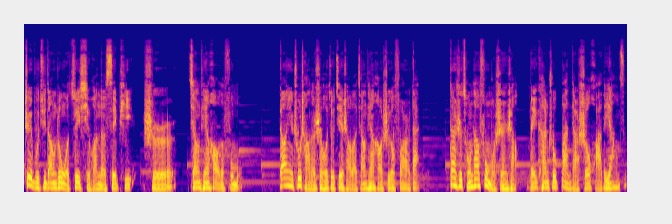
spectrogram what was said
这部剧当中，我最喜欢的 CP 是江天浩的父母。刚一出场的时候就介绍了江天浩是个富二代，但是从他父母身上没看出半点奢华的样子，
